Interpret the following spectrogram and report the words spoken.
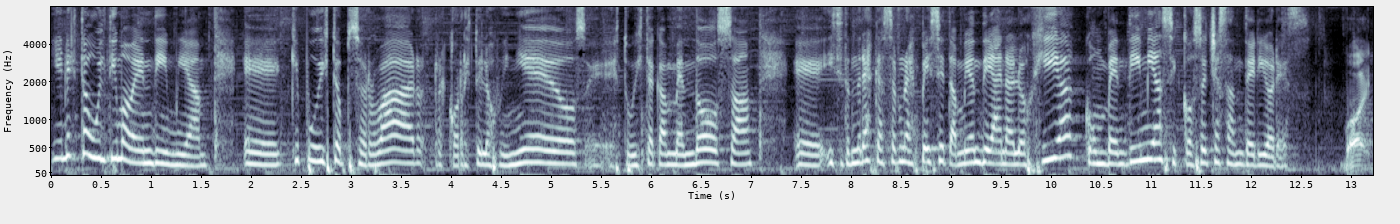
Y en esta última vendimia, eh, ¿qué pudiste observar? ¿Recorriste los viñedos? Eh, ¿Estuviste acá en Mendoza? Eh, y si tendrías que hacer una especie también de analogía con vendimias y cosechas anteriores. Bueno,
